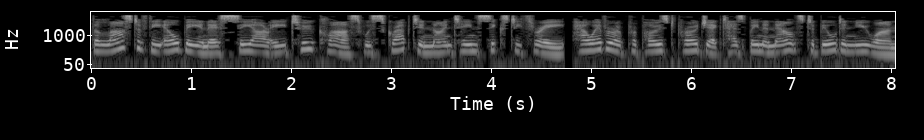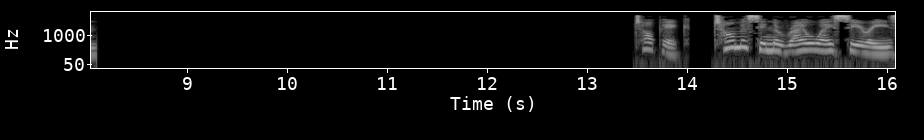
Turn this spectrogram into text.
the last of the LB and SCRE2 class was scrapped in 1963, however a proposed project has been announced to build a new one. Thomas in the Railway series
